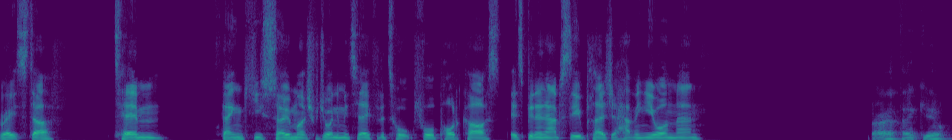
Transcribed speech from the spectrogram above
Great stuff. Tim, thank you so much for joining me today for the Talk4 podcast. It's been an absolute pleasure having you on, man. All right. Thank you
